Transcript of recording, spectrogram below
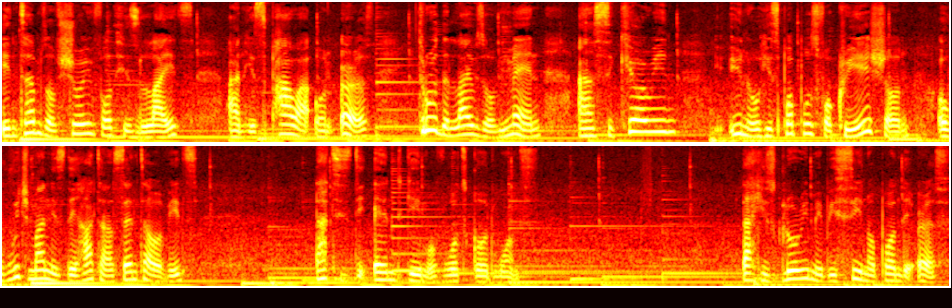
in terms of showing forth his light and his power on earth through the lives of men and securing you know his purpose for creation of which man is the heart and center of it that is the end game of what God wants that his glory may be seen upon the earth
